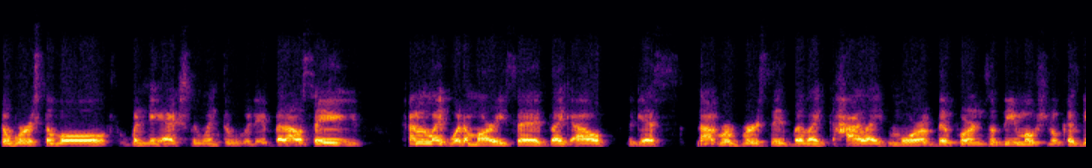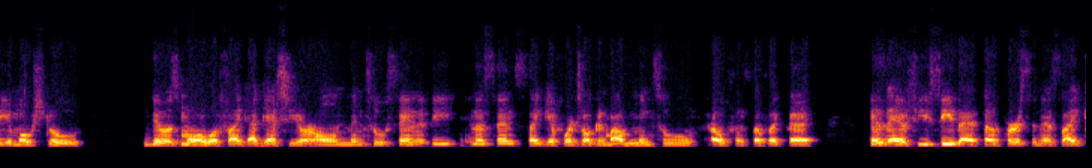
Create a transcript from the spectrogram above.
the worst of all when they actually went through with it. But I'll say kind of like what Amari said. Like I'll I guess not reverse it, but like highlight more of the importance of the emotional because the emotional deals more with like I guess your own mental sanity in a sense. Like if we're talking about mental health and stuff like that, because if you see that the person is like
